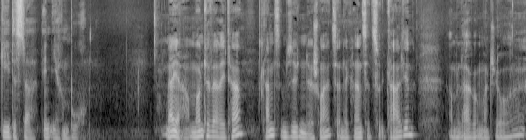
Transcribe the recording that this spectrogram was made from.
geht es da in Ihrem Buch? Naja, Monte Verita, ganz im Süden der Schweiz, an der Grenze zu Italien, am Lago Maggiore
